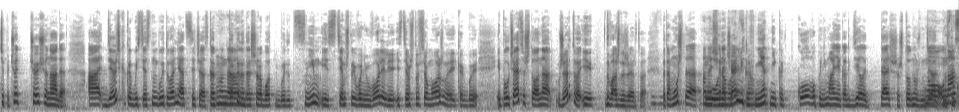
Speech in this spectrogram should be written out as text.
типа, что еще надо? А девочка, как бы, естественно, будет увольняться сейчас. Как, ну, да. как она дальше работать будет с ним и с тем, что его не уволили, и с тем, что все можно, и как бы... И получается, что она жертва и дважды жертва. Угу. Потому что она у начальников работает, нет никакого понимания, как делать дальше, что нужно Но делать, у нас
